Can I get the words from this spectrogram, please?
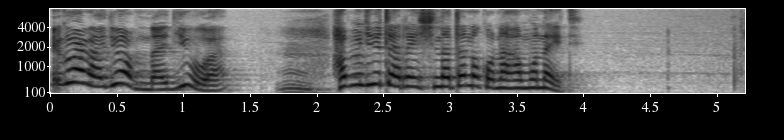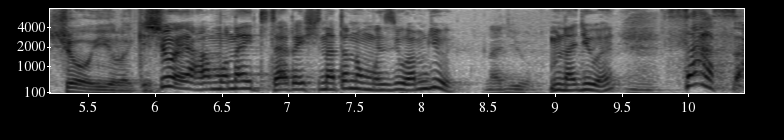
ikuwa najua mnajua. Mm. Hamjui tarehe ishirini na tano kuna Harmonite show hiyo, lakini show ya Harmonite tarehe ishirini na tano mwezi huu hamjui? Najua. Mnajua eh? Mm. Sasa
